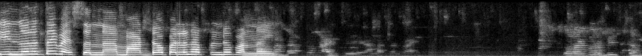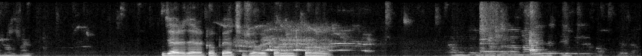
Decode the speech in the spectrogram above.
তিনজনের তাই পাইছেন না মারটাও পাইলেন হাফ পান নাই। যারা যারা টপে আছো, সবাই কমেন্ট করো। আমি তো বললাম মাছ দিতে বলে বসতে দাও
